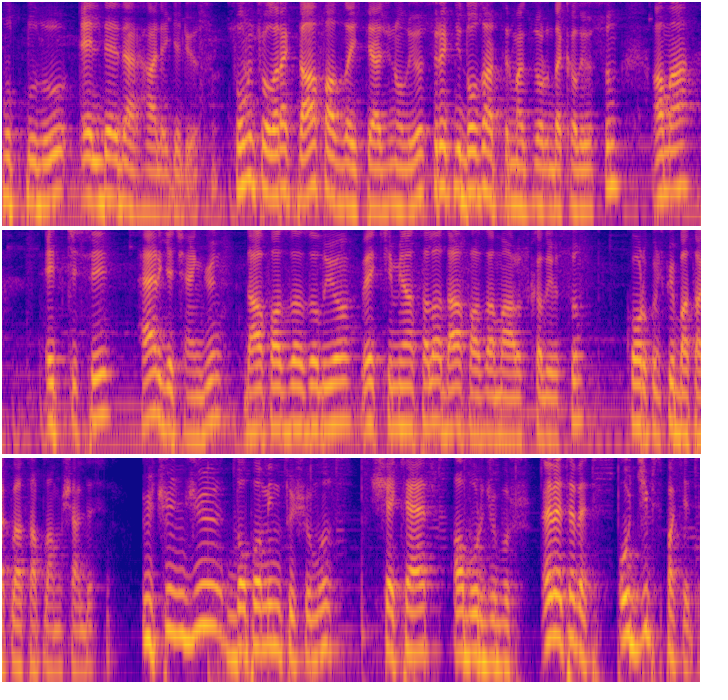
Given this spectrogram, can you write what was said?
mutluluğu elde eder hale geliyorsun. Sonuç olarak daha fazla ihtiyacın oluyor. Sürekli doz artırmak zorunda kalıyorsun ama etkisi her geçen gün daha fazla azalıyor ve kimyasala daha fazla maruz kalıyorsun. Korkunç bir bataklığa saplanmış haldesin. Üçüncü dopamin tuşumuz şeker, abur cubur. Evet evet o cips paketi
